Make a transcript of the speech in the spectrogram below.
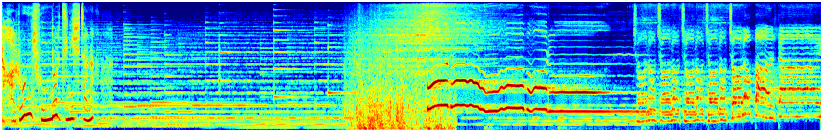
দারুণ সুন্দর জিনিসটা না? চলো চলো চলো চলো চলো পাল্টাই।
